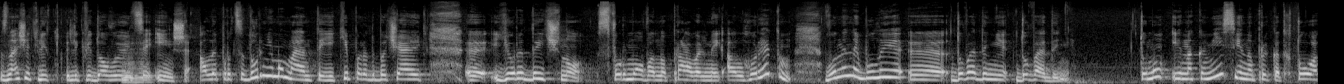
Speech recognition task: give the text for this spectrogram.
значить ліквідовується угу. інше. Але процедурні моменти, які передбачають е, юридично сформовано правильний алгоритм, вони не були е, доведені доведені. Тому і на комісії, наприклад, хто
